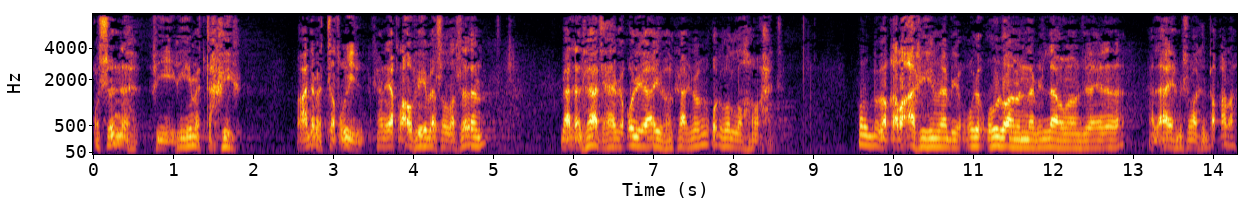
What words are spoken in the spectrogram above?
والسنة في فيهما التخفيف. وعدم التطويل. كان يقرأ فيهما صلى الله عليه وسلم بعد الفاتحة بقول يا أيها الكافرون قل هو الله أحد. وربما قرأ فيهما بقولوا آمنا بالله وما أنزل إلينا. الآية من سورة البقرة.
